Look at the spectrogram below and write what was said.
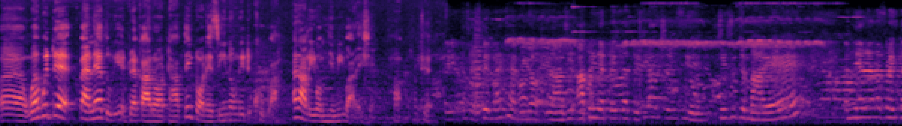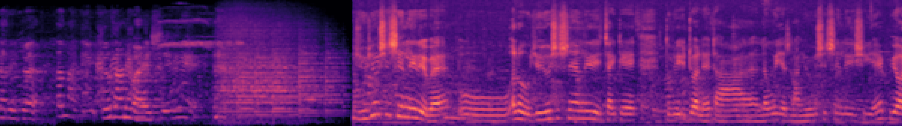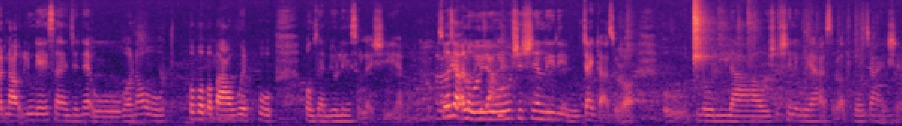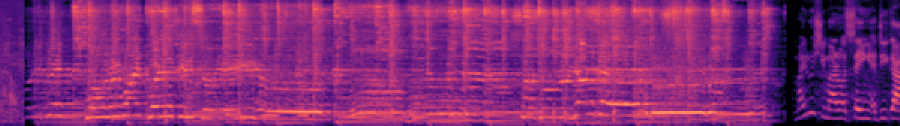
အဲဝဲဝစ်တဲ့ပန်တဲ့သူတွေအတွက်ကတော့ဒါတင့်တော်တဲ့ဈေးနှုန်းလေးတစ်ခုပါအဲ့ဒါလေးတော့မြင်ပြီးပါတယ်ရှင်ဟုတ်ဟုတ်ကဲ့ပြင်လိုက်ခံပြီးတော့ဒါဒီအားပေးတဲ့ပြည်သက်တွေတယောက်ချင်းစီကိုကျေးဇူးတင်ပါတယ်အများအားလည်းပြည်သက်တွေအတွက်တတ်နိုင်တဲ့ကြိုးစားနေပါတယ်ရှင် ရိုးရိုးရှင်းရှင်းလေးတွေပဲဟိုအဲ့လိုရိုးရိုးရှင်းရှင်းလေးတွေကြိုက်တဲ့သူတွေအတွက်လည်းဒါလက်ဝဲရတနာရိုးရိုးရှင်းရှင်းလေးရှိရယ်ပြီးတော့နောက်လူငယ်ဆန်ခြင်းတဲ့ဟိုဘောနော်ဟိုပပပပဝတ်ဖို့ပုံစံမျိုးလေးဆိုလည်းရှိရယ်ပေါ့နော်ဆိုတော့ကြောင့်အဲ့လိုရိုးရိုးရှင်းရှင်းလေးတွေကိုကြိုက်တာဆိုတော့ဟိုဒီလိုလီလာဟိုရှင်းရှင်းလေးဝယ်ရတာဆိုတော့သဘောကျရရှင်ဟုတ် Morning white crazy so yeah oh oh ရှိမှာတော့စိန်အဓိက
